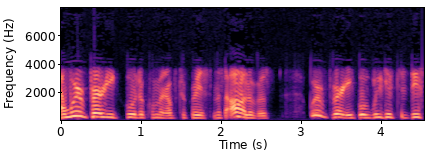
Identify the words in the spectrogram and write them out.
and we're very good at coming up to Christmas, all of us we're very good. We'll give to this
